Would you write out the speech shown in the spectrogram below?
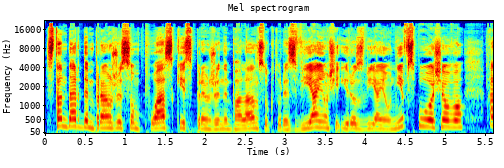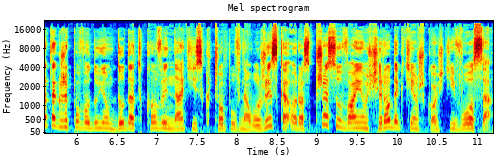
standardem branży są płaskie sprężyny balansu, które zwijają się i rozwijają niewspółosiowo, a także powodują dodatkowy nacisk czopów na łożyska oraz przesuwają środek ciężkości włosa.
